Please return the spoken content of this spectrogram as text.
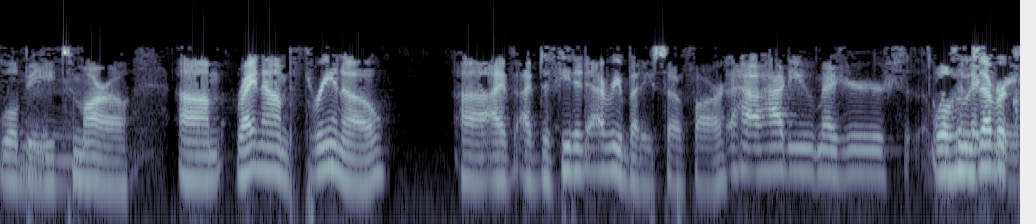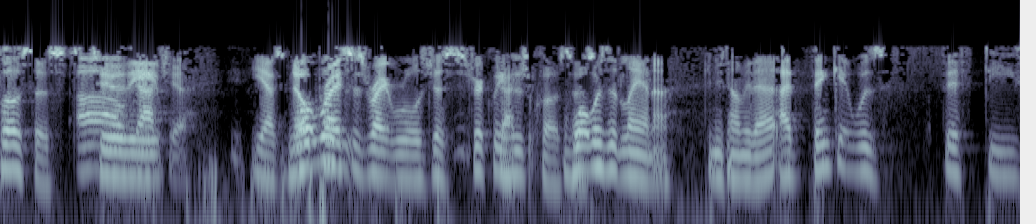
will be Hmm. tomorrow. Um, right now, I'm three and zero. Uh, I've I've defeated everybody so far. How how do you measure your Well, who's ever closest Oh, to the gotcha. yes, no What was- Price is Right rules, just strictly who's closest. What was Atlanta? Can you tell me that? I think it was fifty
